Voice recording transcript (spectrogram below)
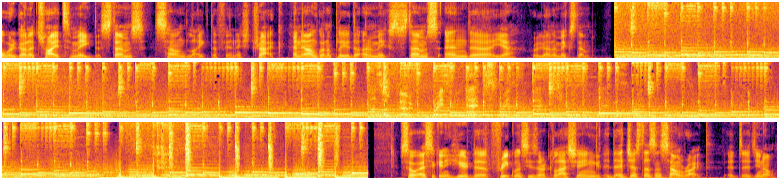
Now we're gonna try to make the stems sound like the finished track. And now I'm gonna play the unmixed stems and uh, yeah, we're gonna mix them. So as you can hear, the frequencies are clashing. It, it just doesn't sound right. It, it, you know,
